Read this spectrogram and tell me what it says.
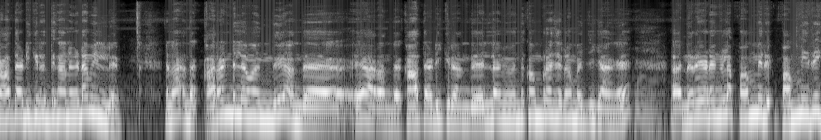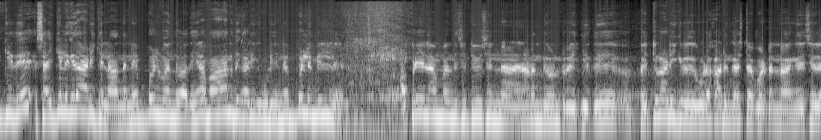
காற்று அடிக்கிறதுக்கான இடம் இல்லை. ஏன்னா அந்த கரண்டில் வந்து அந்த யார் அந்த காற்று அடிக்கிற அந்த எல்லாமே வந்து கம்ப்ரஸர்லாம் வச்சுக்காங்க நிறைய இடங்களில் பம் இரு பம் இருக்குது சைக்கிளுக்கு தான் அடிக்கலாம் அந்த நெப்பிள் வந்து பார்த்தீங்கன்னா வாகனத்துக்கு அடிக்கக்கூடிய நெப்பிளும் இல்லை. அப்படியெல்லாம் வந்து சுச்சுவேஷன் நடந்து கொண்டு இருக்குது பெட்ரோல் அடிக்கிறது கூட கடும் கஷ்டப்பட்டிருந்தாங்க. சில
